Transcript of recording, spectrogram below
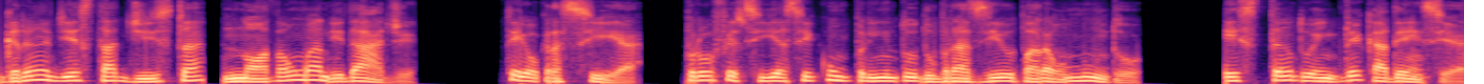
grande estadista, nova humanidade. Teocracia. Profecia se cumprindo do Brasil para o mundo. Estando em decadência,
